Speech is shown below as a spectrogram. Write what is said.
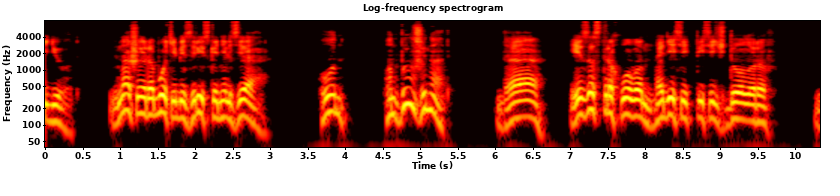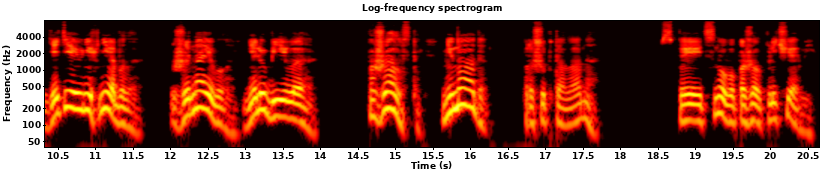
идет. В нашей работе без риска нельзя». «Он... он был женат?» «Да, и застрахован на десять тысяч долларов. Детей у них не было. Жена его не любила». «Пожалуйста, не надо!» Прошептала она. Спейд снова пожал плечами.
